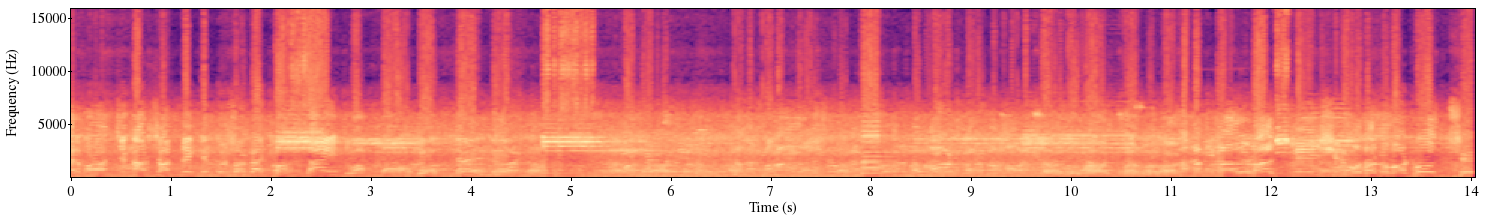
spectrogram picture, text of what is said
চালু করা হচ্ছে। কার স্বার্থে কেন্দ্র সরকার জবাব চাই জবাব আগামীকাল রাজ্যে শিল্প ধর্মঘট হচ্ছে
